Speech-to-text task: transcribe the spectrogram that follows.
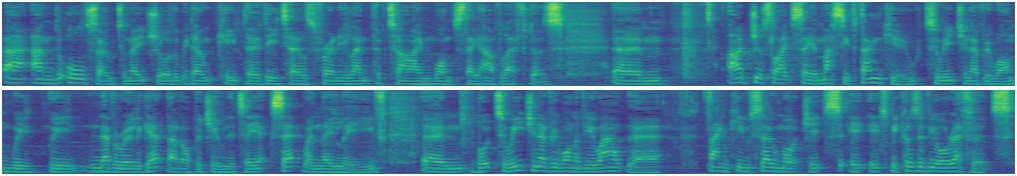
and also to make sure that we don't keep their details for any length of time once they have left us. Um, I'd just like to say a massive thank you to each and every one. We, we never really get that opportunity except when they leave. Um, but to each and every one of you out there, thank you so much. It's, it, it's because of your efforts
